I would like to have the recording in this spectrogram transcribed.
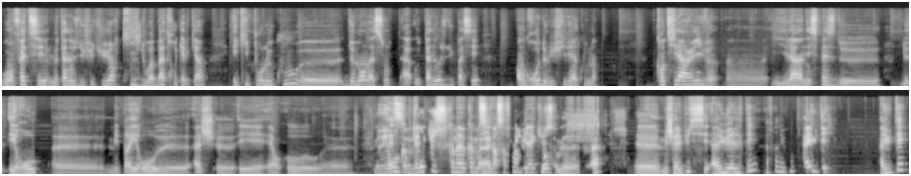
Où en fait, c'est le Thanos du futur qui doit battre quelqu'un et qui, pour le coup, euh, demande à son, à- au Thanos du passé, en gros, de lui filer un coup de main. Quand il arrive, euh, il a un espèce de, de héros, euh, mais pas héros euh, H-E-R-O. euh, le héros comme Galactus, comme, comme Voilà. Silver Surfer Galactus. le- hein, mais je savais plus si c'est AULT à la fin du coup. AUT. AUT Ouais.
